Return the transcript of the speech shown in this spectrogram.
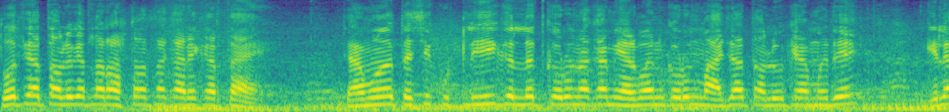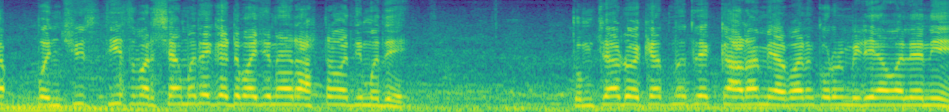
तो त्या तालुक्यातला राष्ट्रवादीचा कार्यकर्ता आहे. त्यामुळं तशी कुठलीही गल्लत करू नका मेहरबान करून माझ्या तालुक्यामध्ये गेल्या पंचवीस तीस वर्षामध्ये गटबाजी नाही राष्ट्रवादीमध्ये. तुमच्या डोक्यातनं ते काढा मेहरबान करून मीडियावाल्यांनी.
